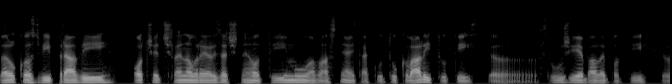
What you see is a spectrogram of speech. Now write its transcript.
veľkosť výpravy, počet členov realizačného týmu a vlastne aj takú tú kvalitu tých e, služieb alebo tých, e,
